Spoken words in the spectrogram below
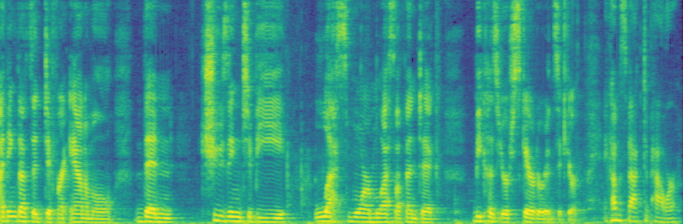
I think that's a different animal than choosing to be less warm, less authentic because you're scared or insecure. It comes back to power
